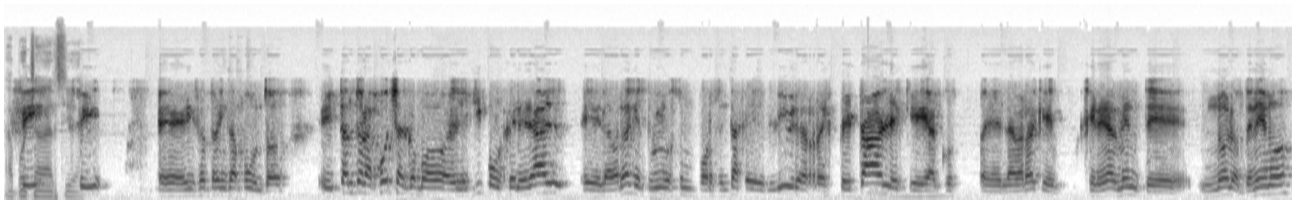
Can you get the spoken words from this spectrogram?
La Pocha García. sí, eh, hizo 30 puntos. Y tanto la Pocha como el equipo en general, eh, la verdad que tuvimos un porcentaje libre respetable que eh, la verdad que generalmente no lo tenemos.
